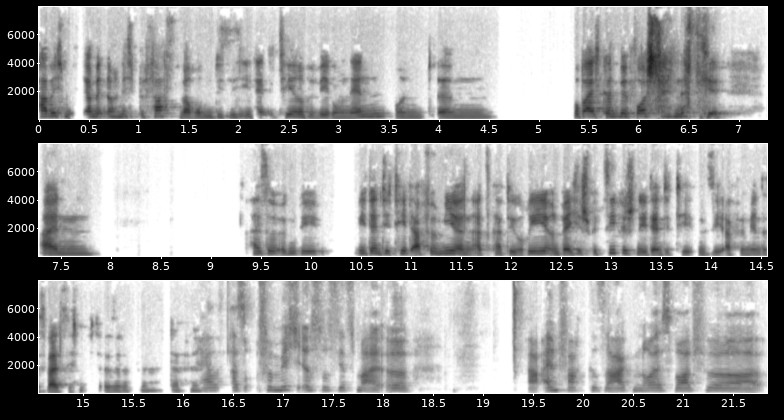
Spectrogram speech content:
habe ich mich damit noch nicht befasst, warum die sich identitäre Bewegung nennen. Und ähm, Wobei ich könnte mir vorstellen, dass sie einen, also irgendwie Identität affirmieren als Kategorie und welche spezifischen Identitäten sie affirmieren, das weiß ich nicht. Also dafür. Ja, also für mich ist es jetzt mal äh, einfach gesagt ein neues Wort für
